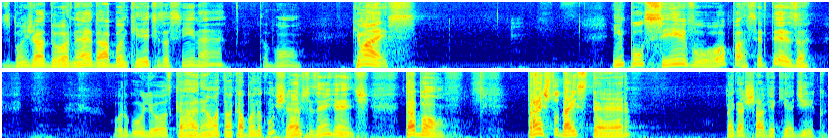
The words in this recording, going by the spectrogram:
Esbanjador, né? Dá banquetes assim, né? Tá bom. que mais? Impulsivo. Opa, certeza. Orgulhoso. Caramba, estão acabando com Xerxes, hein, gente? Tá bom. Para estudar Esther, pega a chave aqui, a dica.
